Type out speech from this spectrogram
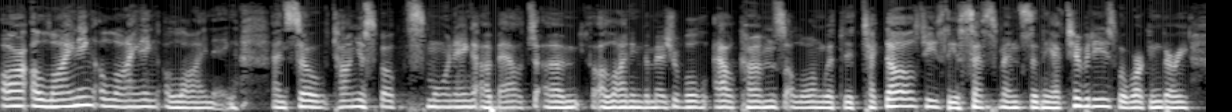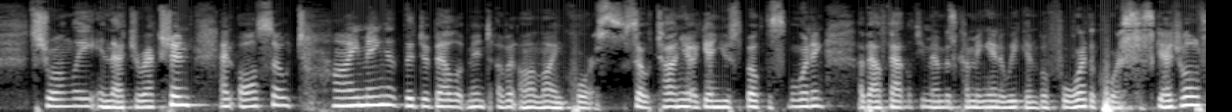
are aligning, aligning, aligning, and so Tanya spoke this morning about um, aligning the measurable outcomes along with the technologies, the assessments, and the activities. We're working very strongly in that direction, and also timing the development of an online course. So, Tanya, again, you spoke this morning about faculty members coming in a weekend before the course is scheduled.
